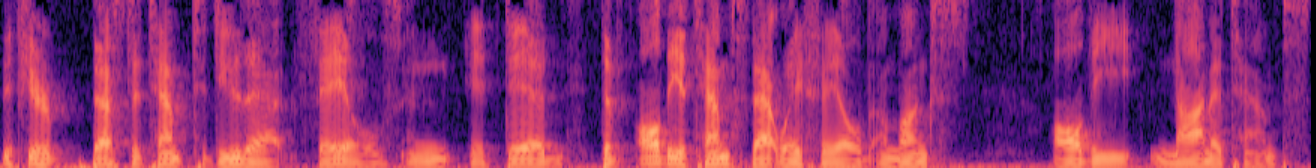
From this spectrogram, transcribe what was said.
if your best attempt to do that fails, and it did, the, all the attempts that way failed amongst all the non-attempts.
